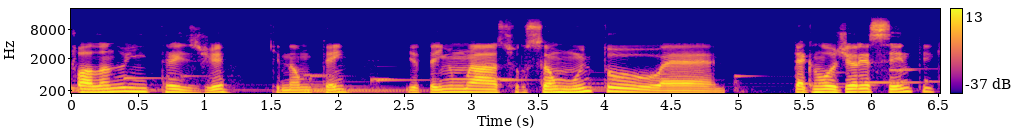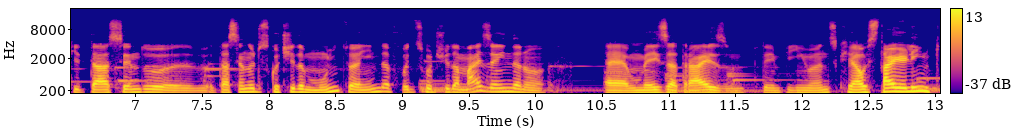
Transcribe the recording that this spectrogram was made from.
Falando em 3G, que não tem, eu tenho uma solução muito. é, tecnologia recente que está sendo, tá sendo discutida muito ainda, foi discutida mais ainda no, é, um mês atrás, um tempinho antes, que é o Starlink.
